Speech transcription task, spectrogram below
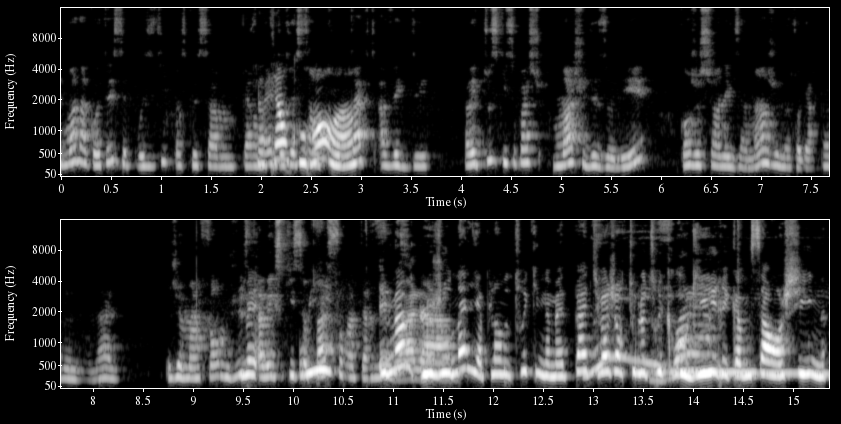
moi d'un côté, c'est positif parce que ça me permet de au rester courant, en hein. contact avec, des, avec tout ce qui se passe. Moi, je suis désolée, quand je suis en examen, je ne regarde pas le journal. Je m'informe juste Mais avec ce qui se oui. passe sur Internet. Et même Voilà. le journal, il y a plein de trucs qu'ils ne mettent pas. Tu vois, genre tout le truc Voilà. Ogir et comme ça en Chine.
